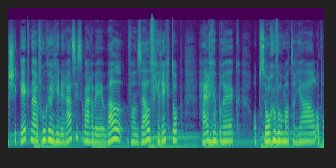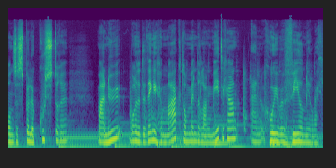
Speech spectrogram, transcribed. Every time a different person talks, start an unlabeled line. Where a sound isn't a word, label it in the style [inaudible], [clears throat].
als je kijkt naar vroegere generaties, waren wij wel vanzelf gericht op hergebruik, op zorgen voor materiaal, op onze spullen koesteren. Maar nu worden de dingen gemaakt om minder lang mee te gaan en gooien we veel meer weg.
